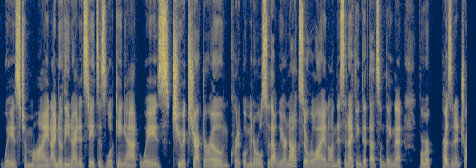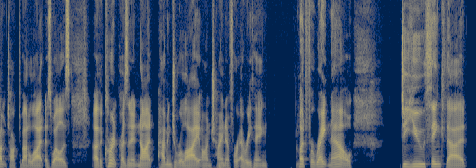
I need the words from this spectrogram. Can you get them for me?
ways to mine. I know the United States is looking at ways to extract our own critical minerals so that we are not so reliant on this. And I think that that's something that former President Trump talked about a lot, as well as uh, the current president, not having to rely on China for everything. But for right now, do you think that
